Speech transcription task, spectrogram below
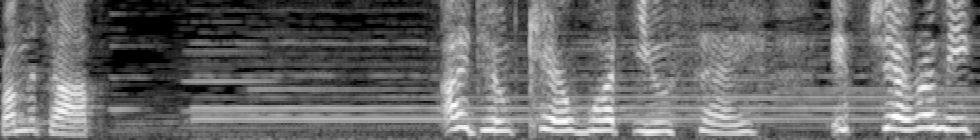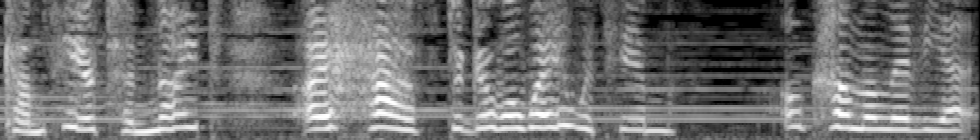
From the top. I don't care what you say. If Jeremy comes here tonight, I have to go away with him. Oh, come, Olivia.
